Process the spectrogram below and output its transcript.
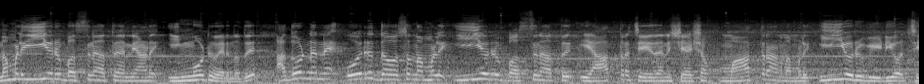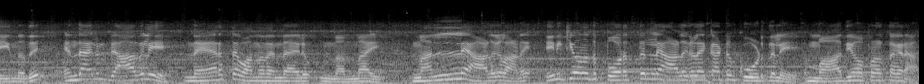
നമ്മൾ ഈ ഒരു ബസ്സിനകത്ത് തന്നെയാണ് ഇങ്ങോട്ട് വരുന്നത്. അതുകൊണ്ട് തന്നെ ഒരു ദിവസം നമ്മൾ ഈ ഒരു ബസ്സിനകത്ത് യാത്ര ചെയ്തതിന് ശേഷം മാത്രമാണ് നമ്മൾ ഈ ഒരു വീഡിയോ ചെയ്യുന്നത്. എന്തായാലും രാവിലെ നേരത്തെ വന്നത് എന്തായാലും നന്നായി. നല്ല ആളുകളാണ്. എനിക്ക് തോന്നുന്നത് പുറത്തുള്ള ആളുകളെക്കാട്ടും കൂടുതലേ മാധ്യമ പ്രവർത്തകരാ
